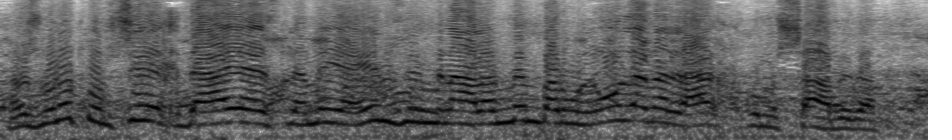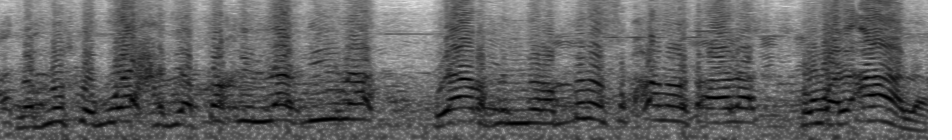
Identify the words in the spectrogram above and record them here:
إحنا مش بنطلب شيخ داعيه إسلامية ينزل من على المنبر ويقول أنا اللي هحكم الشعب ده. إحنا بنطلب واحد يتقي الله فينا ويعرف إن ربنا سبحانه وتعالى هو الأعلى.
